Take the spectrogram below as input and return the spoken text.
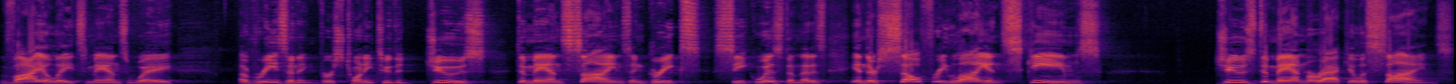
violates man's way of reasoning. Verse 22 the Jews demand signs and Greeks seek wisdom. That is, in their self reliant schemes, Jews demand miraculous signs.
